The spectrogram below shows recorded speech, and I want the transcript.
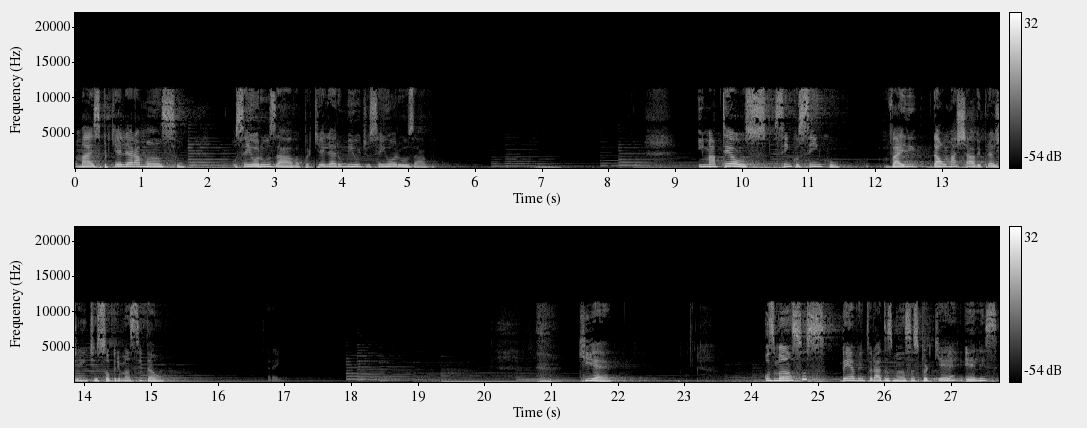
Mas porque ele era manso, o Senhor o usava, porque ele era humilde, o Senhor o usava. Em Mateus 5,5, vai dar uma chave para a gente sobre mansidão. Que é: os mansos, bem-aventurados mansos, porque eles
